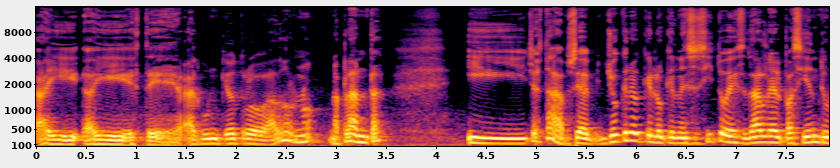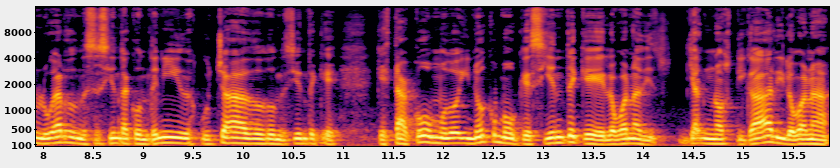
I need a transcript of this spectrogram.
hay, hay este, algún que otro adorno, una planta, y ya está. O sea, yo creo que lo que necesito es darle al paciente un lugar donde se sienta contenido, escuchado, donde siente que, que está cómodo y no como que siente que lo van a diagnosticar y lo van a,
